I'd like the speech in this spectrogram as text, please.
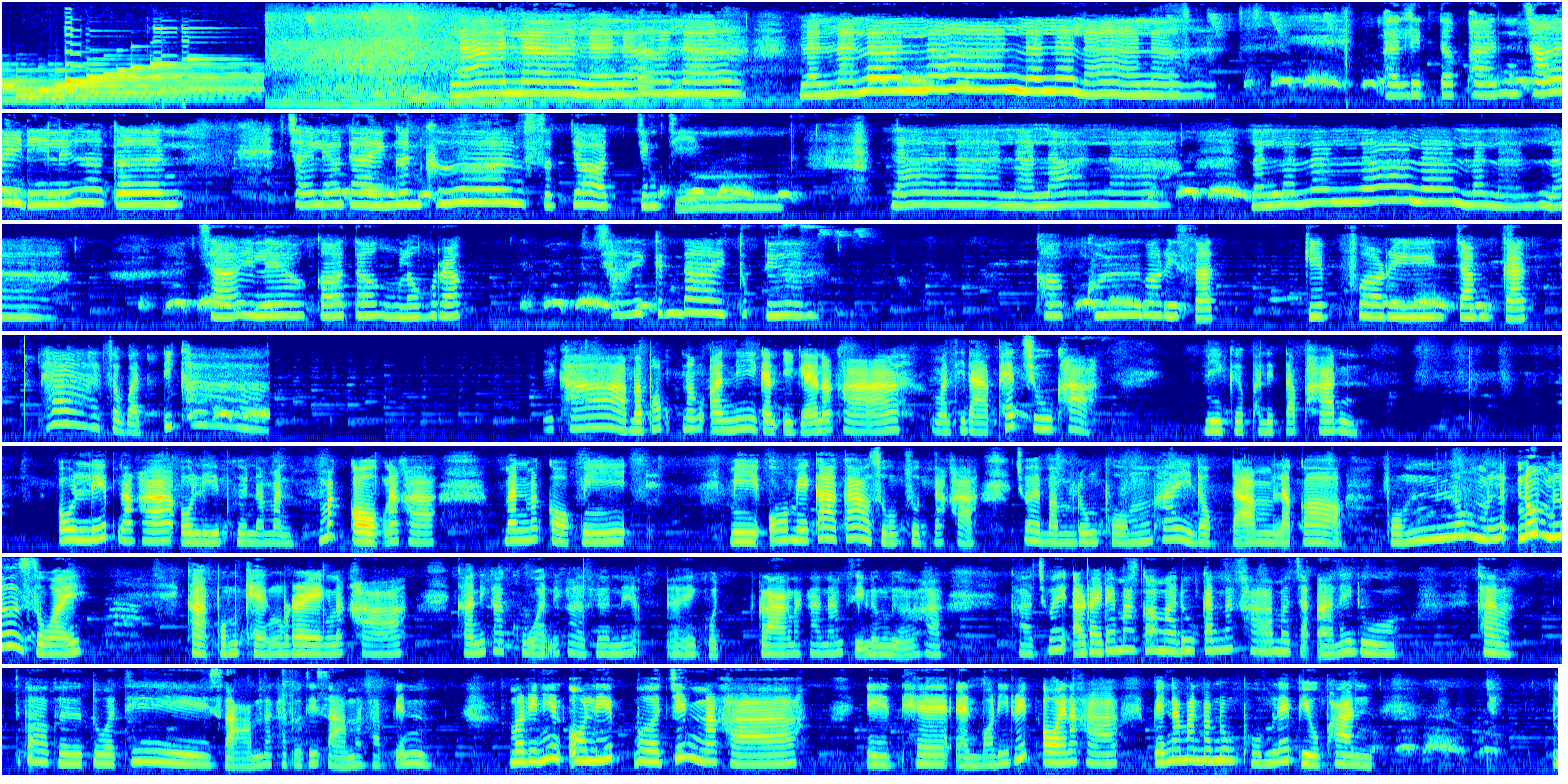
ผลิตภัณฑ์ใช้ดีเหลือเกิน ใช้แล้วได้เงินคืนสุดยอดจริงๆ ลาลา ทุกเดือน ขอบคุณบริษัท กิฟฟอรีนจำกัดค่ะสวัสดีค่ะสวัสดีค่ะ มาพบน้องอันนี่กันอีกแล้วนะคะ วันธิดาเพชรชูค่ะ นี่คือผลิตภัณฑ์โอลิฟนะคะ โอลิฟคือน้ำมันมะกอกนะคะ มันมะกอกนี้ มีโอเมก้า 9 สูงสุดนะคะ ช่วยบำรุงผมให้ดกดำแล้วก็ผมนุ่มลื่นนุ่มลื่นสวย ค่ะ ผมแข็งแรงนะคะ ค่ะนี่ค่ะขวดนี่ค่ะคือเนี่ยไอ้ขวดกลางนะคะ น้ำสีเหลืองๆนะคะ ค่ะช่วยอะไรได้มากก็มาดูกันนะคะ มาจะอ่านให้ดูค่ะ ก็คือตัวที่3นะคะตัวที่3นะคะเป็น Meridian Olive Virgin นะคะ e i g Hair and Body r i d Oil นะคะ เป็นน้ำมันบำรุงผมและผิวพรรณ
